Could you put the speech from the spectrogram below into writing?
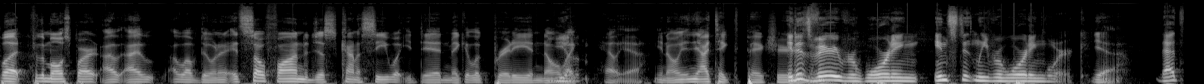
But for the most part, I, I I love doing it. It's so fun to just kind of see what you did, make it look pretty, and know Yeah. like hell yeah, you know. And I take the pictures. It is very rewarding, instantly rewarding work. yeah. That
